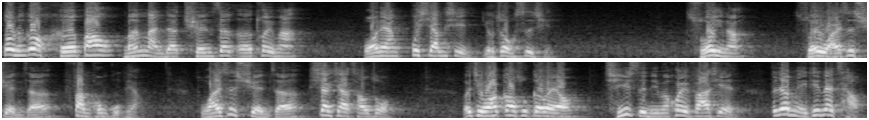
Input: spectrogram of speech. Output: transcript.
都能够荷包满满的全身而退吗？我娘不相信有这种事情，所以呢，所以我还是选择放空股票，我还是选择向下操作。而且我要告诉各位哦，其实你们会发现，大家每天在炒，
